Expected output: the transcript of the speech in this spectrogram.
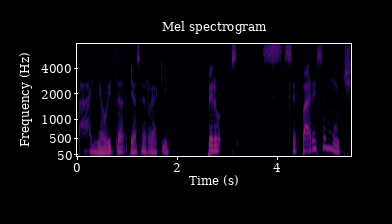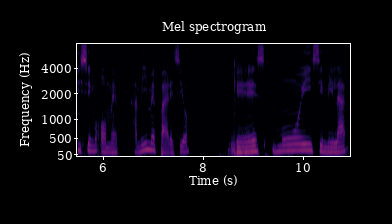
Ay, ahorita ya cerré aquí, pero se parece muchísimo, o me a mí me pareció que es muy similar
